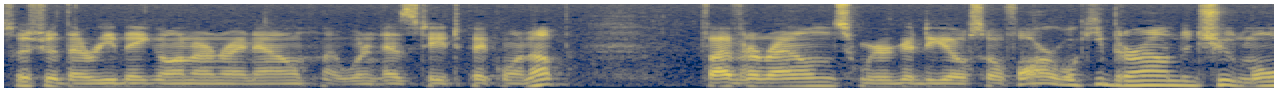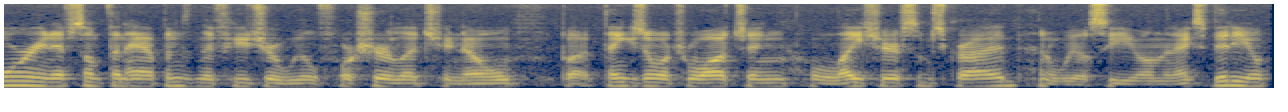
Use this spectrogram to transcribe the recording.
especially with that rebate going on right now, I wouldn't hesitate to pick one up. 500 rounds. We're good to go so far. We'll keep it around and shoot more, and if something happens in the future, we'll for sure let you know. But thank you so much for watching. Like, share, subscribe, and we'll see you on the next video.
